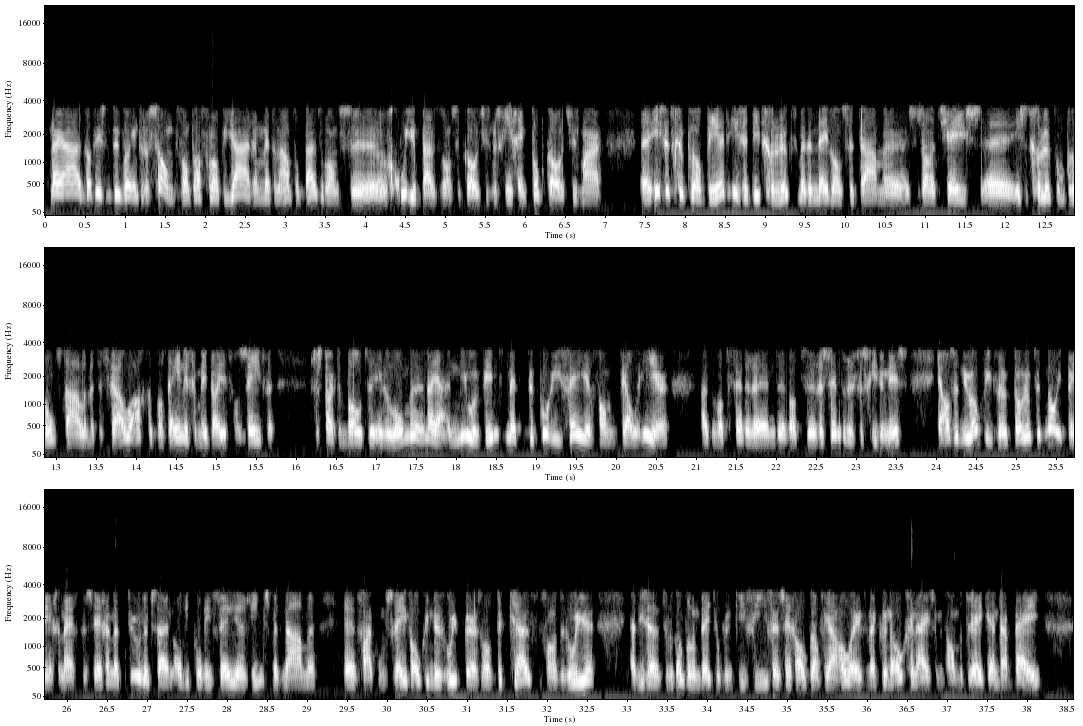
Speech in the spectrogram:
Nou ja, dat is natuurlijk wel interessant. Want de afgelopen jaren met een aantal buitenlandse, goede buitenlandse coaches, misschien geen topcoaches, maar eh, is het geprobeerd? Is het niet gelukt met een Nederlandse dame, Susanne Chase? eh, is het gelukt om brons te halen met de vrouwenacht? Dat was de enige medaille van zeven gestarte boten in Londen. Nou ja, een nieuwe wind met de corriveeën van wel eer uit de wat verdere en de wat recentere geschiedenis. Ja, als het nu ook niet lukt, dan lukt het nooit, ben je geneigd te zeggen. Natuurlijk zijn al die corriveeën, rings met name, hè, vaak omschreven, ook in de roeipers als de kruiven van het roeien. Ja, die zijn natuurlijk ook wel een beetje op hun kivive en zeggen ook wel van ja, ho even, wij kunnen ook geen ijzer met handen breken. En daarbij,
